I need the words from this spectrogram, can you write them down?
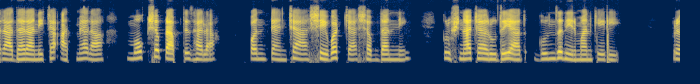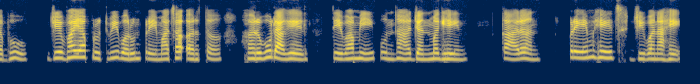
राधाराणीच्या आत्म्याला मोक्ष प्राप्त झाला. पण त्यांच्या शेवटच्या शब्दांनी कृष्णाच्या हृदयात गुंज निर्माण केली. प्रभू जेव्हा या पृथ्वीवरून प्रेमाचा अर्थ हरवू लागेल तेव्हा मी पुन्हा जन्म घेईन. कारण प्रेम हेच जीवन आहे.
